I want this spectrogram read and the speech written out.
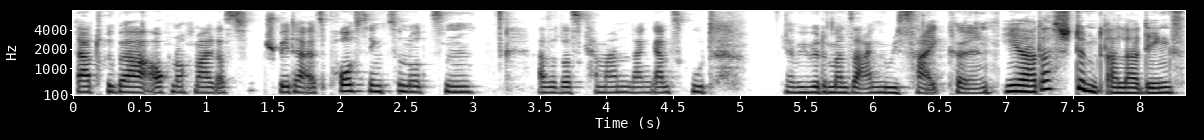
darüber auch nochmal das später als Posting zu nutzen. Also das kann man dann ganz gut ja, wie würde man sagen, recyceln. Ja, das stimmt allerdings.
